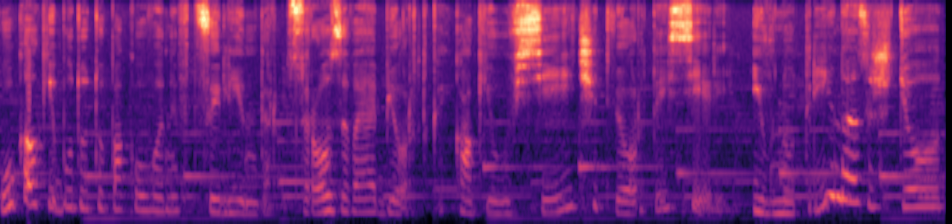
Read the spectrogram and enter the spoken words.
Куколки будут упакованы в цилиндр с розовой оберткой, как и у всей четвертой серии. И внутри нас ждет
